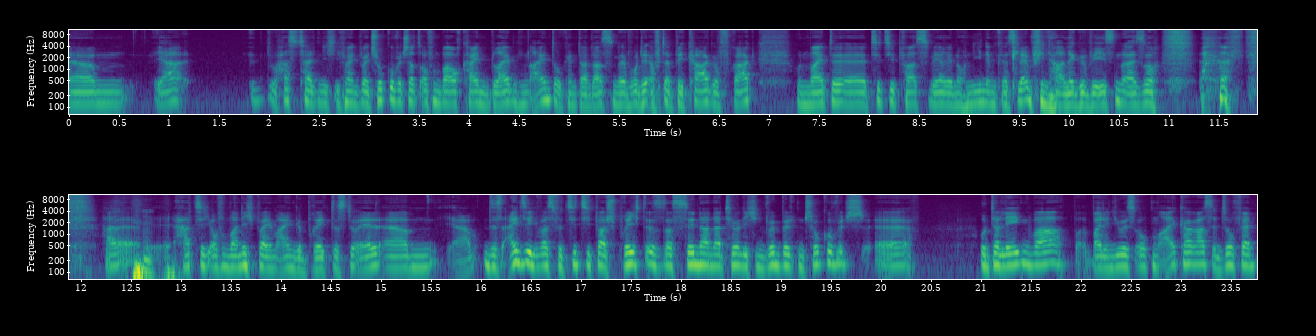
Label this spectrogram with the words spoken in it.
ähm, ja, du hast halt nicht, ich meine, bei Djokovic hat offenbar auch keinen bleibenden Eindruck hinterlassen. Er wurde auf der PK gefragt und meinte, äh, Tsitsipas wäre noch nie in einem Grand Slam-Finale gewesen. Also hat sich offenbar nicht bei ihm eingeprägt, das Duell. Ähm, ja, das Einzige, was für Tsitsipas spricht, ist, dass Sinner natürlich in Wimbledon Djokovic äh, unterlegen war bei den US Open Alcaraz. Insofern,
